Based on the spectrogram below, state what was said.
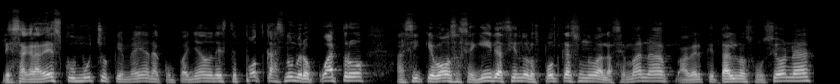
Les agradezco mucho que me hayan acompañado en este podcast número 4. Así que vamos a seguir haciendo los podcasts uno a la semana, a ver qué tal nos funciona.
